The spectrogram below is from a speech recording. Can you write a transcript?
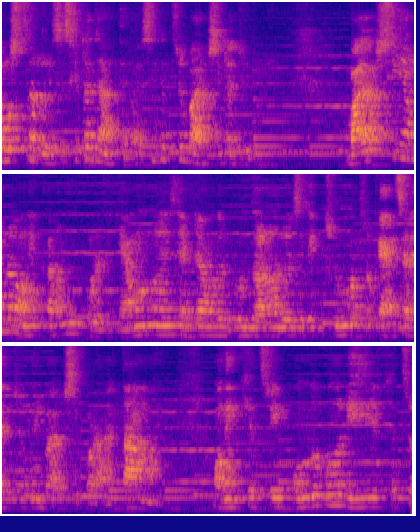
অবস্থা রয়েছে সেটা জানতে হয়, সেক্ষেত্রে বায়োপসিটা জরুরি। বায়োপসি আমরা অনেক কারণে করে থাকি। এমন নয় যে একটা আমাদের ভুল ধারণা রয়েছে যে শুধুমাত্র ক্যান্সারের জন্যই বায়োপসি করা হয়, তা নয়। অনেক ক্ষেত্রে অন্য কোনো ডিজিজের ক্ষেত্রে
